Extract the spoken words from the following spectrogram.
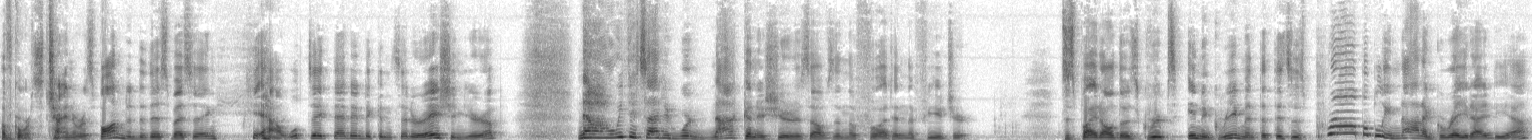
Of course, China responded to this by saying, yeah, we'll take that into consideration, Europe. No, we decided we're not going to shoot ourselves in the foot in the future. Despite all those groups in agreement that this is probably not a great idea,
